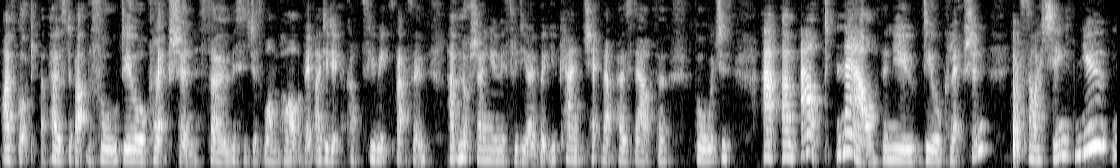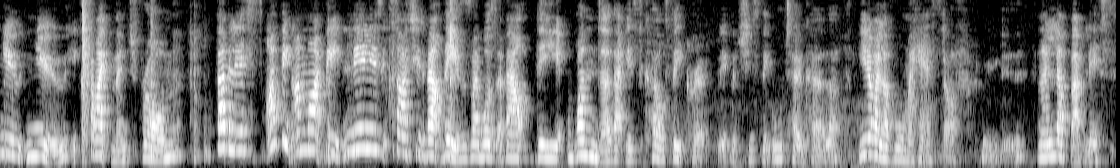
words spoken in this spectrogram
I've got a post about the full Dior collection, so this is just one part of it. I did it a couple few weeks back, so I'm not showing you in this video, but you can check that post out for, for which is at, um, out now, the new Dior collection exciting. New, new, new excitement from BaByliss. I think I might be nearly as excited about these as I was about the wonder that is Curl Secret, which is the auto curler. You know I love all my hair stuff, really do. And I love BaByliss.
